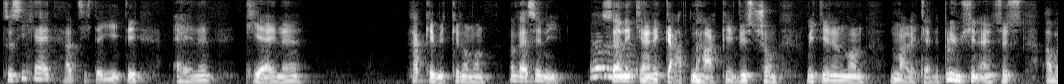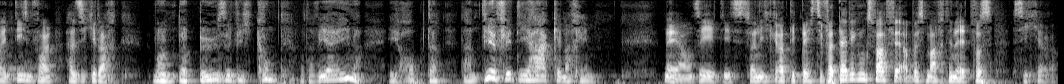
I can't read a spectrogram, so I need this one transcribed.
Zur Sicherheit hat sich der Yeti eine kleine Hacke mitgenommen. Man weiß ja nie. So eine kleine Gartenhacke, ihr wisst schon, mit denen man normale kleine Blümchen einsetzt. Aber in diesem Fall hat er sich gedacht, Wenn der Bösewicht kommt, oder wer auch immer, ich hab dann, dann wirf ich die Hake nach ihm. naja, unser Yeti ist zwar nicht gerade die beste Verteidigungswaffe, aber es macht ihn etwas sicherer.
